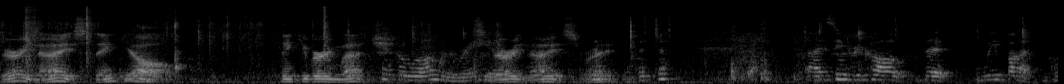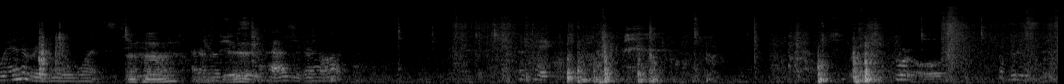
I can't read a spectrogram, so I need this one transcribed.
Very nice, thank y'all. Thank you very much. Can't go wrong with a It's radio. very nice, right? I seem to recall that we bought Gwen a radio once too. Uh-huh, I don't know if she still has it or not. Okay. We're old. What is this?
